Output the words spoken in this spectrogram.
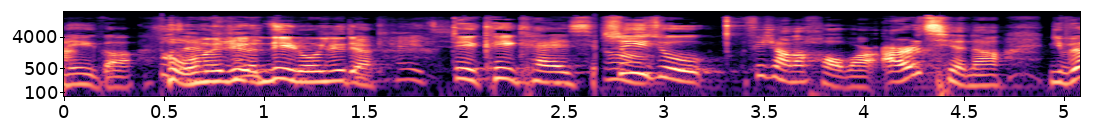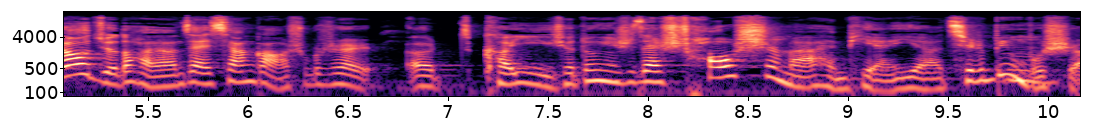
那个，我们这个内容有点对，可以开一些，所以就非常的好玩。而且呢，你不要觉得好像在香港是不是呃可以有些东西是在超市买很便宜啊？其实并不是，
